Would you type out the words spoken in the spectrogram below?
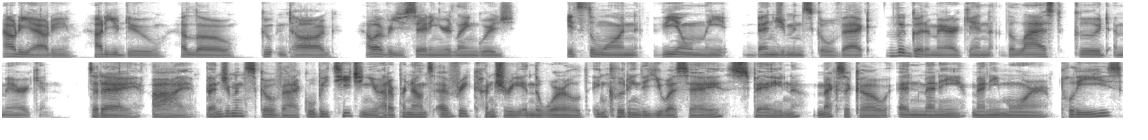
Howdy, howdy. How do you do? Hello, guten tag, however you say it in your language. It's the one, the only, Benjamin Scovach, the good American, the last good American. Today, I, Benjamin Scovach, will be teaching you how to pronounce every country in the world, including the USA, Spain, Mexico, and many, many more. Please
